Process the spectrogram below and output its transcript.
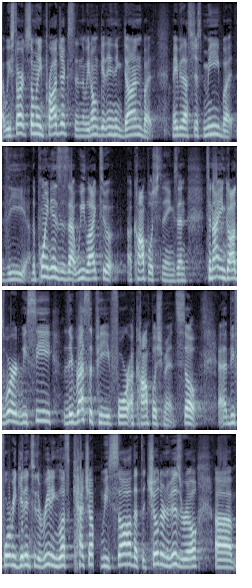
uh, we start so many projects and we don't get anything done, but maybe that's just me. But the, the point is, is that we like to accomplish things. And tonight in God's Word, we see the recipe for accomplishment. So, uh, before we get into the reading, let's catch up. We saw that the children of Israel uh,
